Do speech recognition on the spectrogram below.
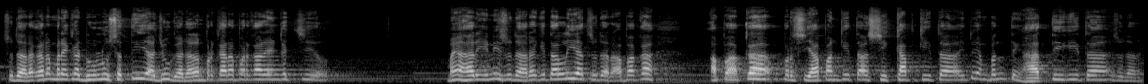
saudara, karena mereka dulu setia juga dalam perkara-perkara yang kecil. Maya hari ini saudara kita lihat saudara apakah apakah persiapan kita, sikap kita itu yang penting, hati kita saudara.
